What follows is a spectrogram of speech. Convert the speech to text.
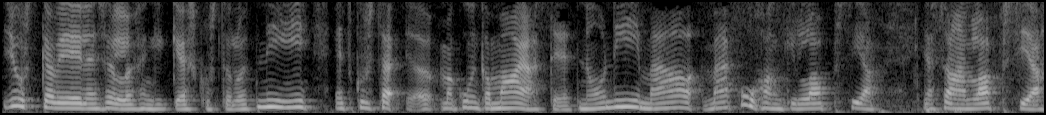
just kävi eilen sellaisenkin keskustelun, että niin, että kun sitä, mä, kuinka mä ajattelin, että no niin, mä, mä kuhankin lapsia ja saan lapsia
